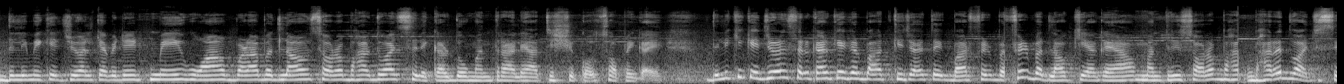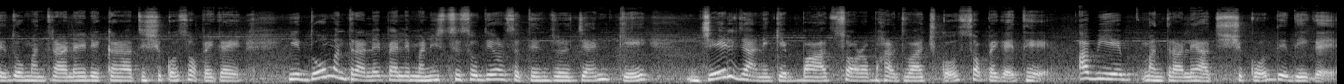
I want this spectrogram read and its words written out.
दिल्ली में केजरीवाल कैबिनेट में हुआ बड़ा बदलाव, सौरभ भारद्वाज से लेकर दो मंत्रालय आतिश को सौंपे गए। दिल्ली की केजरीवाल सरकार की अगर बात की जाए तो एक बार फिर फिर बदलाव किया गया। मंत्री सौरभ भारद्वाज से दो मंत्रालय लेकर आतिश को सौंपे गए। ये दो मंत्रालय पहले मनीष सिसोदिया और सत्येंद्र जैन के जेल जाने के बाद सौरभ भारद्वाज को सौंपे गए थे। अब ये मंत्रालय आतिश को दे दिए गए।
